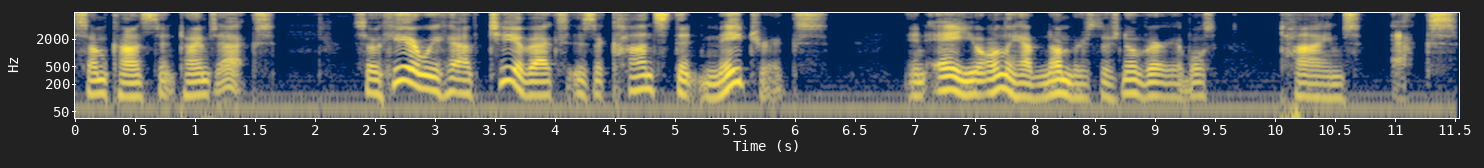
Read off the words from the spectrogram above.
some constant times x. So here we have t of x is a constant matrix. In A, you only have numbers, there's no variables, times x.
